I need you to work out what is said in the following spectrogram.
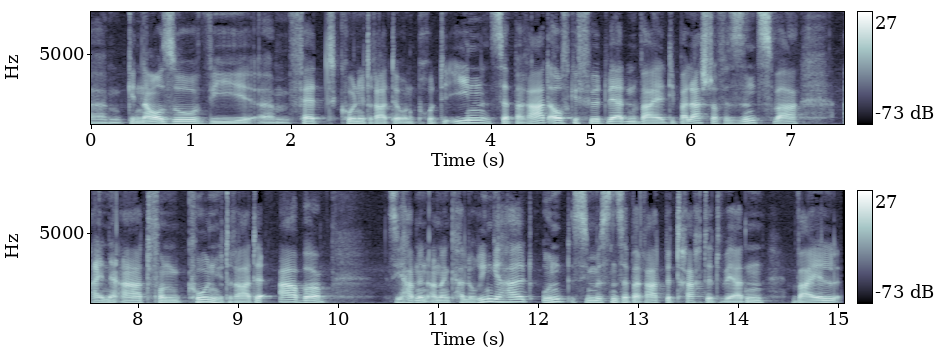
ähm, genauso wie ähm, Fett, Kohlenhydrate und Protein separat aufgeführt werden, weil die Ballaststoffe sind zwar eine Art von Kohlenhydrate, aber sie haben einen anderen Kaloriengehalt und sie müssen separat betrachtet werden, weil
